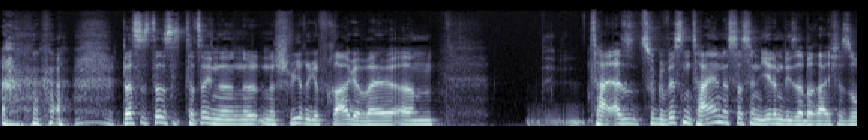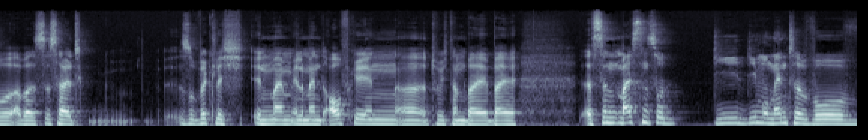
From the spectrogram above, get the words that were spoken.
das ist, das ist tatsächlich eine, eine, eine schwierige Frage, weil ähm, also zu gewissen Teilen ist das in jedem dieser Bereiche so, aber es ist halt so wirklich in meinem Element aufgehen, äh, tue ich dann bei, bei, es sind meistens so die, die Momente, wo,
